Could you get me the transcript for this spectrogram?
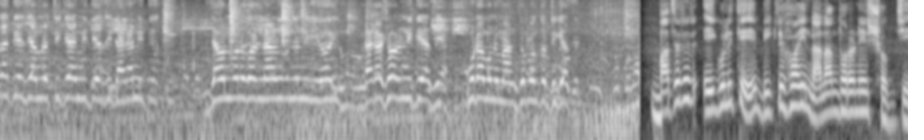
যাইতেছি আমরা চিটিয়াং নিতে আসি, ঢাকা নিতে আসি। যেমন মনে করেন নারায়ণগঞ্জ ওই ঢাকা শহরে নিতে আসি, মোটামুটি মাংস মানসম্মত ঠিক আছে। বাজারের এই গলিতে বিক্রি হয় নানান ধরনের সবজি।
